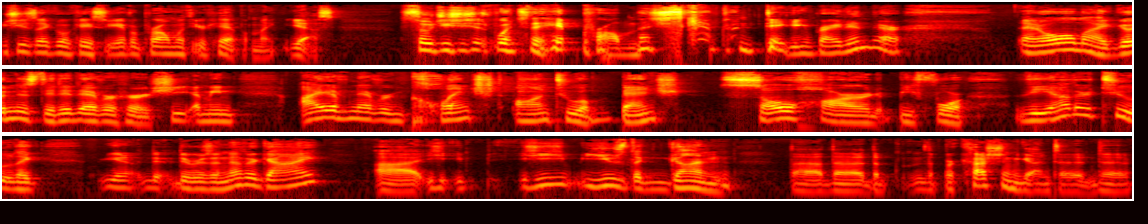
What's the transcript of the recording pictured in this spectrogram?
she's like, okay, so you have a problem with your hip. I'm like, yes. So she just went to the hip problem and just kept on digging right in there. And oh my goodness, did it ever hurt? She I mean, I have never clenched onto a bench so hard before. The other two, like, you know, th- there was another guy, uh, he, he used the gun, the, the, the, the percussion gun to, to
